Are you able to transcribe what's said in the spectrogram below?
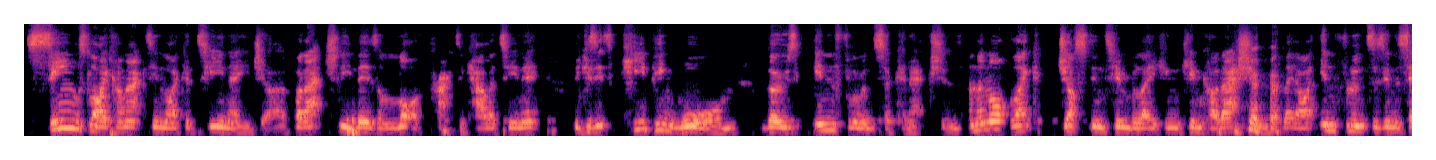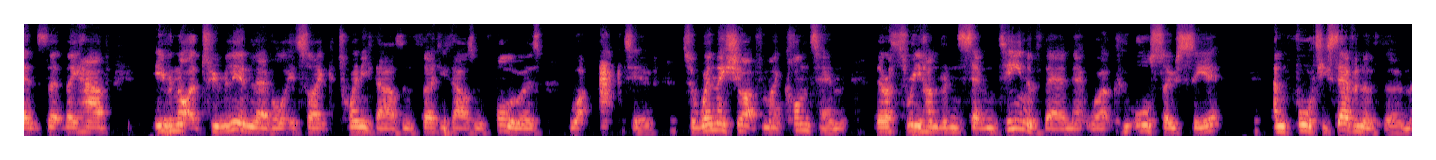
Seems like I'm acting like a teenager, but actually, there's a lot of practicality in it because it's keeping warm those influencer connections. And they're not like Justin Timberlake and Kim Kardashian, but they are influencers in the sense that they have, even not at 2 million level, it's like 20,000, 30,000 followers who are active. So when they show up for my content, there are 317 of their network who also see it, and 47 of them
